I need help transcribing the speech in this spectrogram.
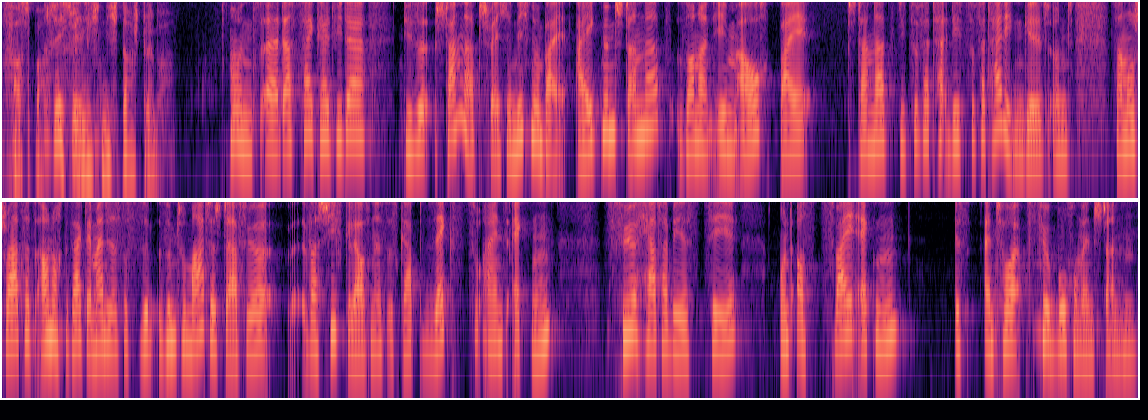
unfassbar. Richtig. Ist für mich nicht darstellbar. Und äh, das zeigt halt wieder diese Standardschwäche, nicht nur bei eigenen Standards, sondern eben auch bei Standards, die, zu die es zu verteidigen gilt. Und Sandro Schwarz hat es auch noch gesagt, er meinte, das ist symptomatisch dafür, was schiefgelaufen ist. Es gab 6 zu 1 Ecken für Hertha BSC und aus zwei Ecken ist ein Tor für Bochum entstanden.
